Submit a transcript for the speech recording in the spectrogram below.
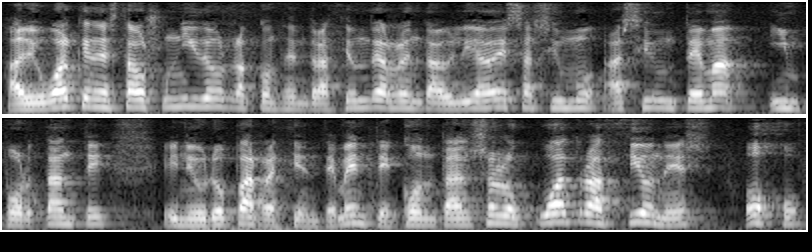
Al igual que en Estados Unidos, la concentración de rentabilidades ha sido, ha sido un tema importante en Europa recientemente, con tan solo cuatro acciones, ojo,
